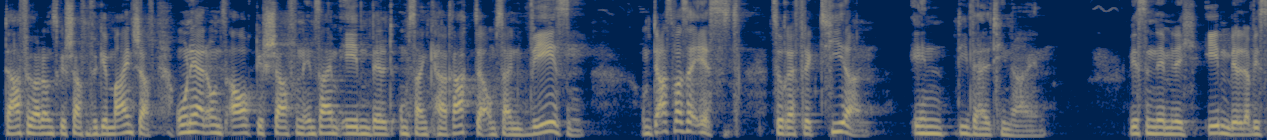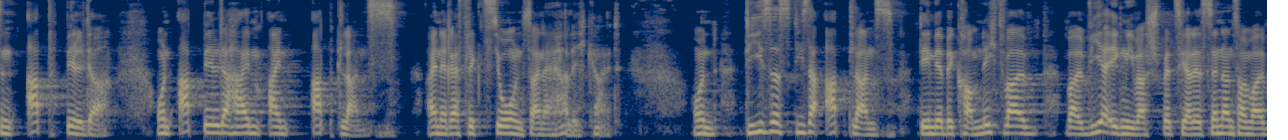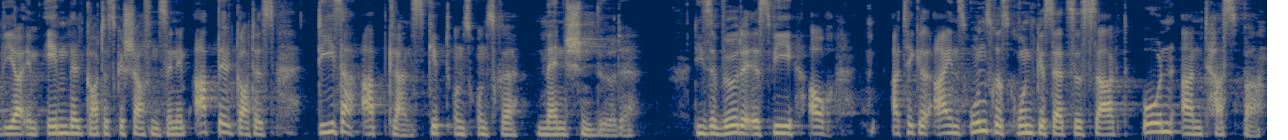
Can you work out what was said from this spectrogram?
Dafür hat er uns geschaffen, für Gemeinschaft. Und er hat uns auch geschaffen in seinem Ebenbild, um seinen Charakter, um sein Wesen, um das, was er ist, zu reflektieren in die Welt hinein. Wir sind nämlich Ebenbilder, wir sind Abbilder. Und Abbilder haben einen Abglanz, eine Reflexion seiner Herrlichkeit. Und dieses, dieser Abglanz, den wir bekommen, nicht weil, weil wir irgendwie was Spezielles sind, sondern weil wir im Ebenbild Gottes geschaffen sind, im Abbild Gottes, dieser Abglanz gibt uns unsere Menschenwürde. Diese Würde ist, wie auch Artikel 1 unseres Grundgesetzes sagt, unantastbar.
